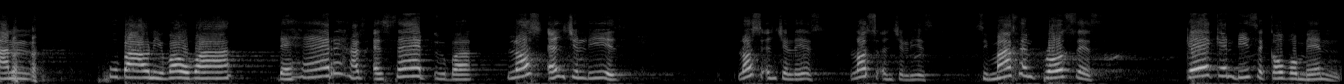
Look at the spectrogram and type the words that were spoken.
อันผู้บ่าวนี่เว่าว่า the Herr hat erzählt über Los Angeles Los Angeles Los Angeles sie machen Prozess gegen diese Government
